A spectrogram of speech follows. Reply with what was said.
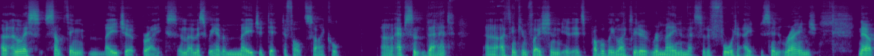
uh, unless something major breaks and unless we have a major debt default cycle uh, absent that, uh, I think inflation it's probably likely to remain in that sort of four to eight percent range. Now,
